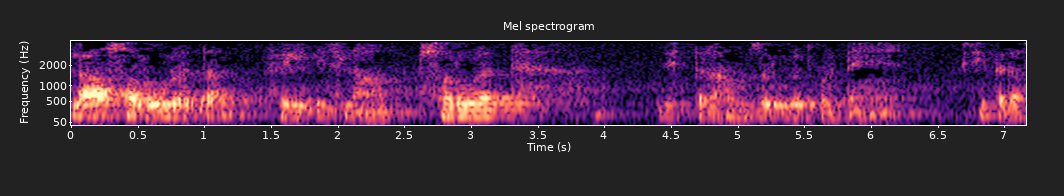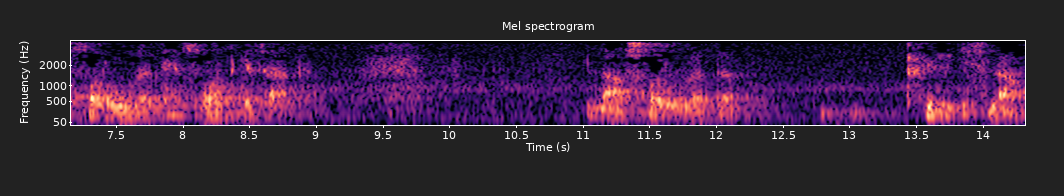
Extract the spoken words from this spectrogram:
لا ضرورت فی الاسلام۔ ضرورت، جس طرح ہم ضرورت پڑھتے ہیں، اسی طرح ضرورت ہے سواد کے ساتھ۔ لا ضرورت فی الاسلام۔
